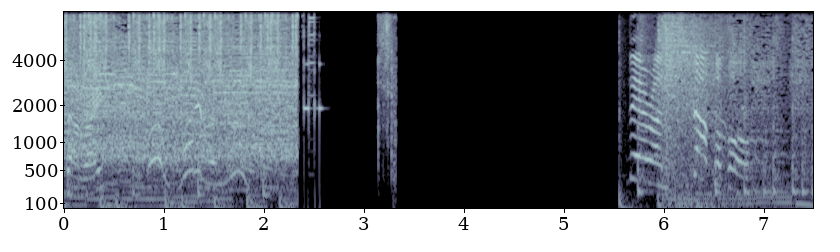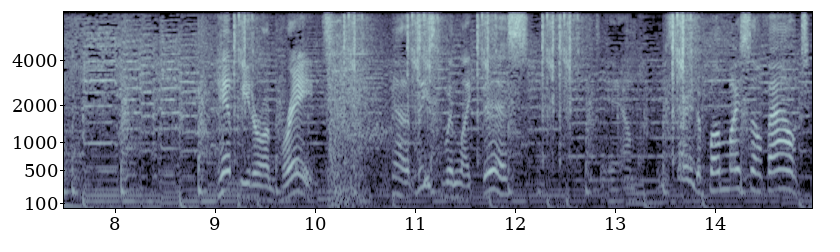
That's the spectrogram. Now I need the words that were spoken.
about right. They're unstoppable! Can't beat her on braids. Yeah, at least win like this. Damn, I'm starting to bum myself out.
